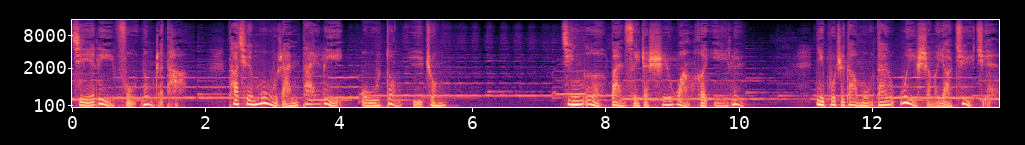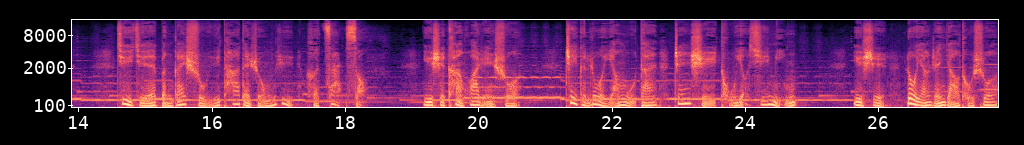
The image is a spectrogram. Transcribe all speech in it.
竭力抚弄着它，它却木然呆立，无动于衷。惊愕伴随着失望和疑虑，你不知道牡丹为什么要拒绝，拒绝本该属于它的荣誉和赞颂。于是看花人说：“这个洛阳牡丹真是徒有虚名。”于是洛阳人摇头说：“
